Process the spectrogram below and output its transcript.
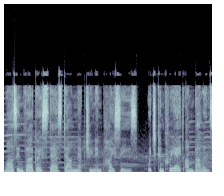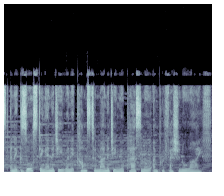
Mars in Virgo stares down Neptune in Pisces, which can create unbalanced and exhausting energy when it comes to managing your personal and professional life.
